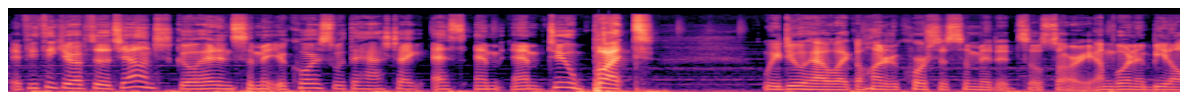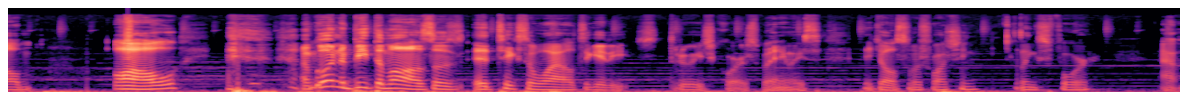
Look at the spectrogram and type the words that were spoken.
If you think you're up to the challenge, go ahead and submit your course with the hashtag SMM2. But we do have like 100 courses submitted, so sorry. I'm going to beat all. All. I'm going to beat them all, so it takes a while to get each, through each course. But, anyways, thank you all so much for watching. LiNX 4 out.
